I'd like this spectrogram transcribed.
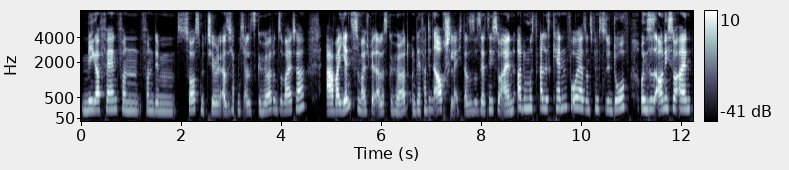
mega Fan von, von dem Source Material. Also ich habe nicht alles gehört und so weiter. Aber Jens zum Beispiel hat alles gehört und der fand den auch schlecht. Also es ist jetzt nicht so ein, ah, du musst alles kennen vorher, sonst findest du den doof. Und es ist auch nicht so ein,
